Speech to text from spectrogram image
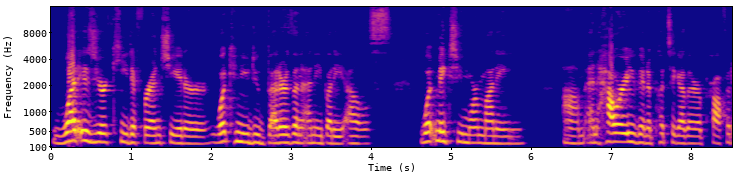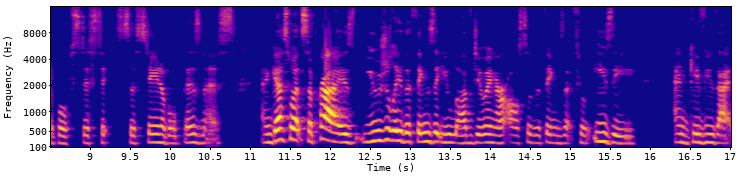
what is your key differentiator? What can you do better than anybody else? What makes you more money? Um, and how are you going to put together a profitable, st- sustainable business? And guess what? Surprise. Usually the things that you love doing are also the things that feel easy and give you that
